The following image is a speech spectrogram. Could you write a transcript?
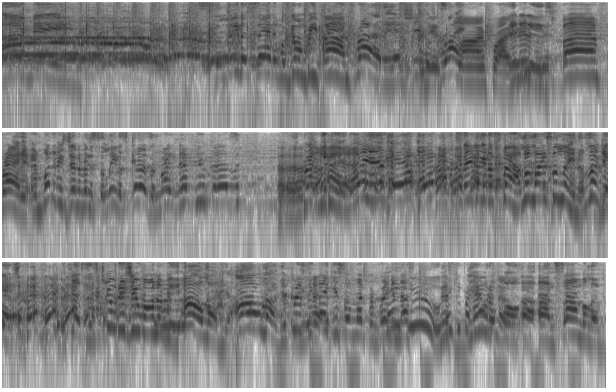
I mean, Selena said it was going to be Fine Friday, Fine Friday, And it is it? Fine Friday. And one of these gentlemen is Selena's cousin, right? Nephew, cousin? Uh, Right behind. There you go. Yeah. See, look at the smile. Look like Selena. Look at you. Just as cute as you want to be. All of you. All of you. Christy, thank you so much for bringing Thank us you. this Thank you for beautiful uh, ensemble of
